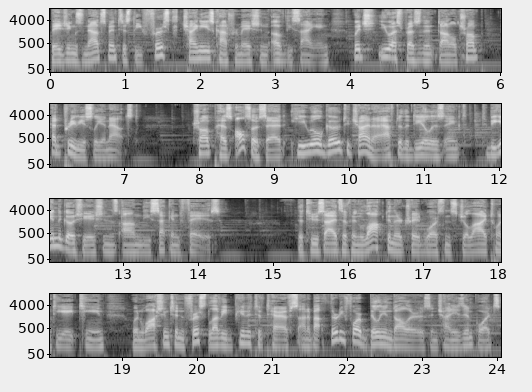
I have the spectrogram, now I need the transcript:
Beijing's announcement is the first Chinese confirmation of the signing, which U.S. President Donald Trump had previously announced. Trump has also said he will go to China after the deal is inked to begin negotiations on the second phase. The two sides have been locked in their trade war since July 2018, when Washington first levied punitive tariffs on about $34 billion in Chinese imports,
